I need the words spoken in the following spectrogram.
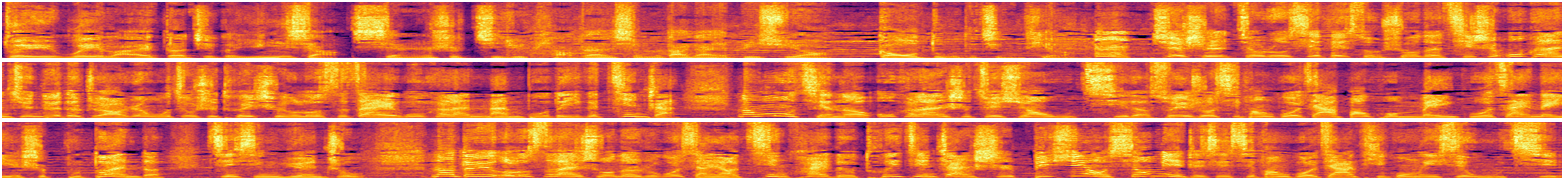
对未来的这个影响显然是极具挑战性的，大家也必须要高度的警惕了。嗯，确实，就如谢飞所说的，其实乌克兰军队的主要任务就是推迟俄罗斯在乌克兰南部的一个进展。那目前呢，乌克兰是最需要武器的，所以说西方国家包括美国在内也是不断的进行援助。那对于俄罗斯来说呢，如果想要尽快的推进战但是，必须要消灭这些西方国家提供的一些武器。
